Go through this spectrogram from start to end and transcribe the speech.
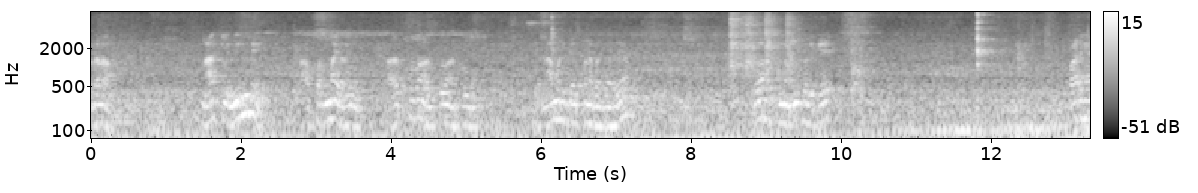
அடடா நாக்கில் நின்று அப்புறமா இறங்கும் அற்புதம் அற்புதம் அற்புதம். நான் மட்டும் டேஸ்ட் பண்ண பார்த்தாரு. இதோ நம்ம நண்பருக்கு. பாருங்க.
